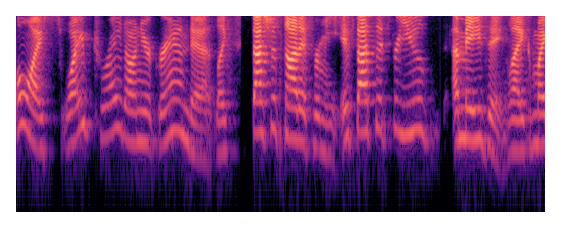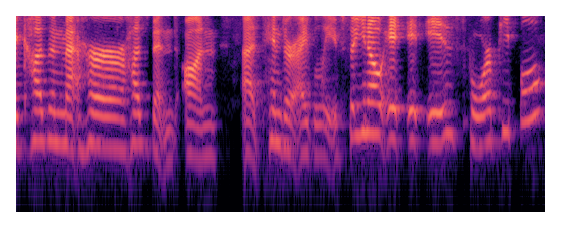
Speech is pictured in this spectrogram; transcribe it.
oh, I swiped right on your granddad. Like, that's just not it for me. If that's it for you, amazing. Like, my cousin met her husband on uh, Tinder, I believe. So, you know, it, it is for people.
